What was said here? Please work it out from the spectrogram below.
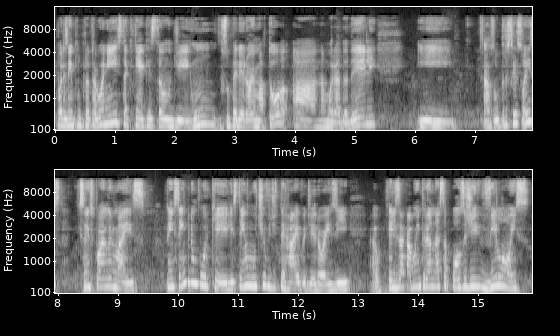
por exemplo, o protagonista, que tem a questão de um super-herói matou a namorada dele, e as outras questões, que são spoiler, mas tem sempre um porquê, eles têm um motivo de ter raiva de heróis e uh, eles acabam entrando nessa pose de vilões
